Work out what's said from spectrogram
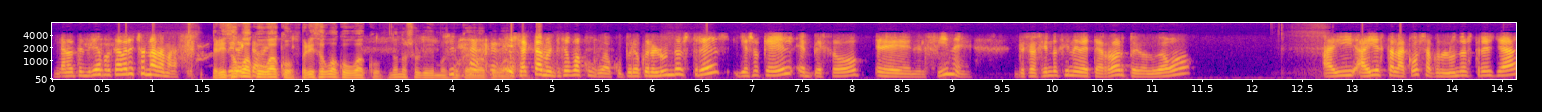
Ya no tendría por qué haber hecho nada más. Pero hizo Waku Waku, pero hizo Waku Waku. No nos olvidemos nunca de Waku Waku. Exactamente, hizo Waku Waku, pero con el 1, 2, 3 y eso que él empezó eh, en el cine. Empezó haciendo cine de terror, pero luego ahí, ahí está la cosa. Con el 1, 2, 3 ya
